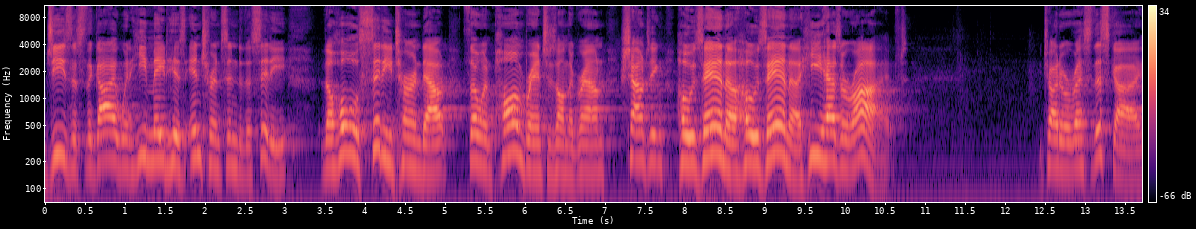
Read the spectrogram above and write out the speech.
Jesus, the guy, when he made his entrance into the city, the whole city turned out throwing palm branches on the ground, shouting, Hosanna, Hosanna, he has arrived. You try to arrest this guy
